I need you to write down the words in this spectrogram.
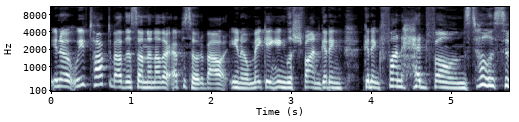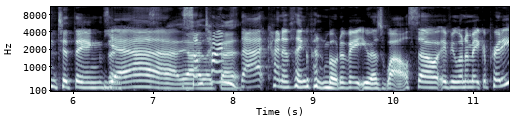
you know, we've talked about this on another episode about, you know, making English fun, getting, getting fun headphones to listen to things. Yeah. yeah sometimes like that. that kind of thing can motivate you as well. So if you want to make it pretty,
